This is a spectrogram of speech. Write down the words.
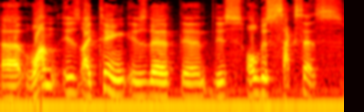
Uh, one is, I think, is that uh, this all this success,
